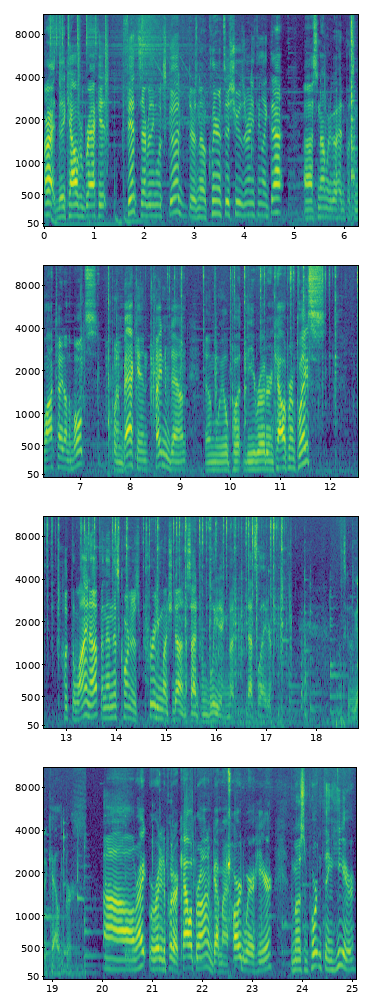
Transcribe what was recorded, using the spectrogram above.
All right, the caliper bracket fits, everything looks good. There's no clearance issues or anything like that. Uh, so now I'm gonna go ahead and put some Loctite on the bolts, put them back in, tighten them down, and we'll put the rotor and caliper in place, hook the line up, and then this corner is pretty much done, aside from bleeding, but that's later. Let's go get a caliper. All right, we're ready to put our caliper on. I've got my hardware here. The most important thing here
